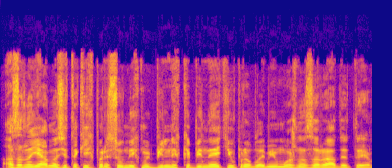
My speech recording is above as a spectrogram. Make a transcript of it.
А за наявності таких пересувних мобільних кабінетів проблемі можна зарадити.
